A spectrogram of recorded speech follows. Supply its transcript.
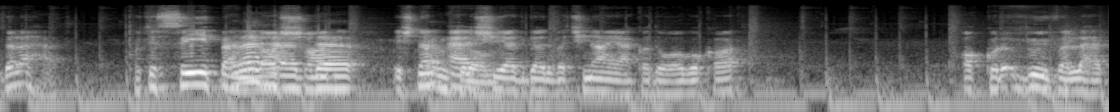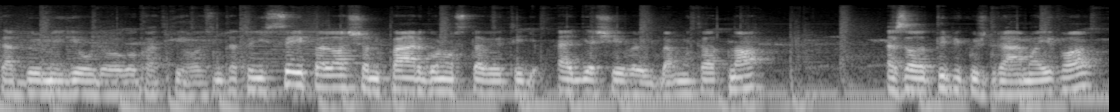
De lehet. Hogyha szépen Lehet, lassan, de és nem, nem tudom. elsietgetve csinálják a dolgokat, akkor bőven lehet ebből még jó dolgokat kihozni. Tehát, hogy szépen lassan pár gonosztevőt így egyesével így bemutatnak, ez a tipikus drámaival,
